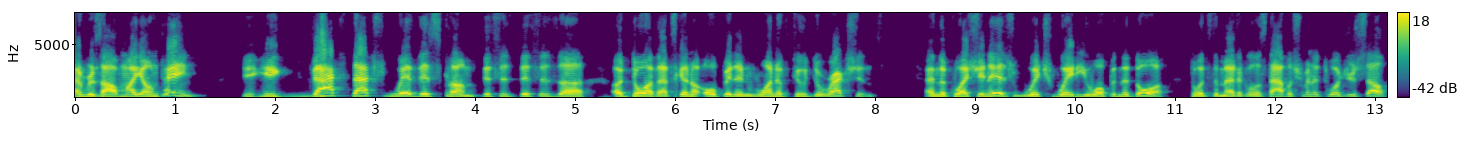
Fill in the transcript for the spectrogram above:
and resolve my own pain? You, you that's that's where this comes. This is this is a, a door that's going to open in one of two directions. And the question is, which way do you open the door? Towards the medical establishment or towards yourself?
